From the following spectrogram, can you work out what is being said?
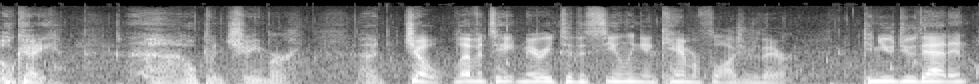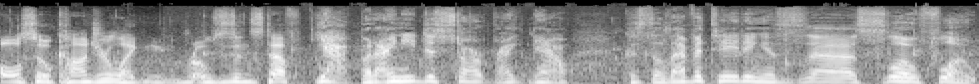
Okay. Uh, open chamber. Uh, Joe, levitate Mary to the ceiling and camouflage her there. Can you do that and also conjure like roses and stuff? Yeah, but I need to start right now because the levitating is uh, slow float.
